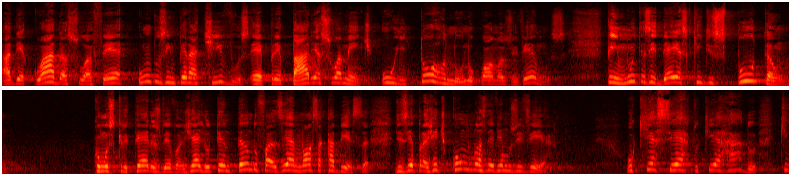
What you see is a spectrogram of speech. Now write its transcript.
adequada à sua fé, um dos imperativos é prepare a sua mente. O entorno no qual nós vivemos tem muitas ideias que disputam com os critérios do Evangelho, tentando fazer a nossa cabeça, dizer para a gente como nós devemos viver. O que é certo, o que é errado, o que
